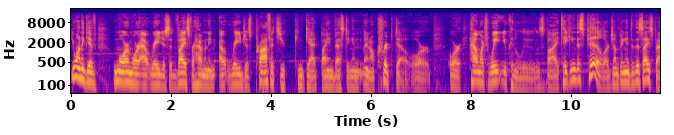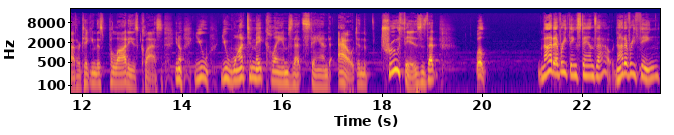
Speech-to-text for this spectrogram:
you want to give more and more outrageous advice for how many outrageous profits you can get by investing in you know crypto or or how much weight you can lose by taking this pill or jumping into this ice bath or taking this pilates class. You know you you want to make claims that stand out. And the truth is is that well not everything stands out. Not everything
